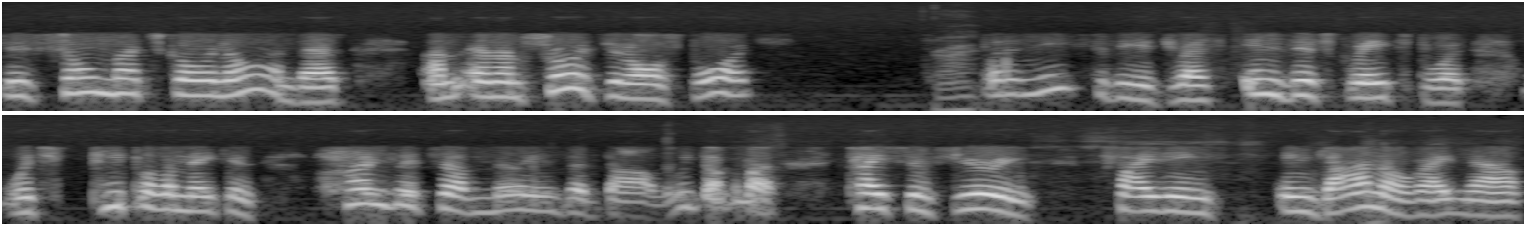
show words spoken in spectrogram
there's so much going on that, um, and I'm sure it's in all sports Right. But it needs to be addressed in this great sport, which people are making hundreds of millions of dollars. We talk about Tyson Fury fighting Ngannou right now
